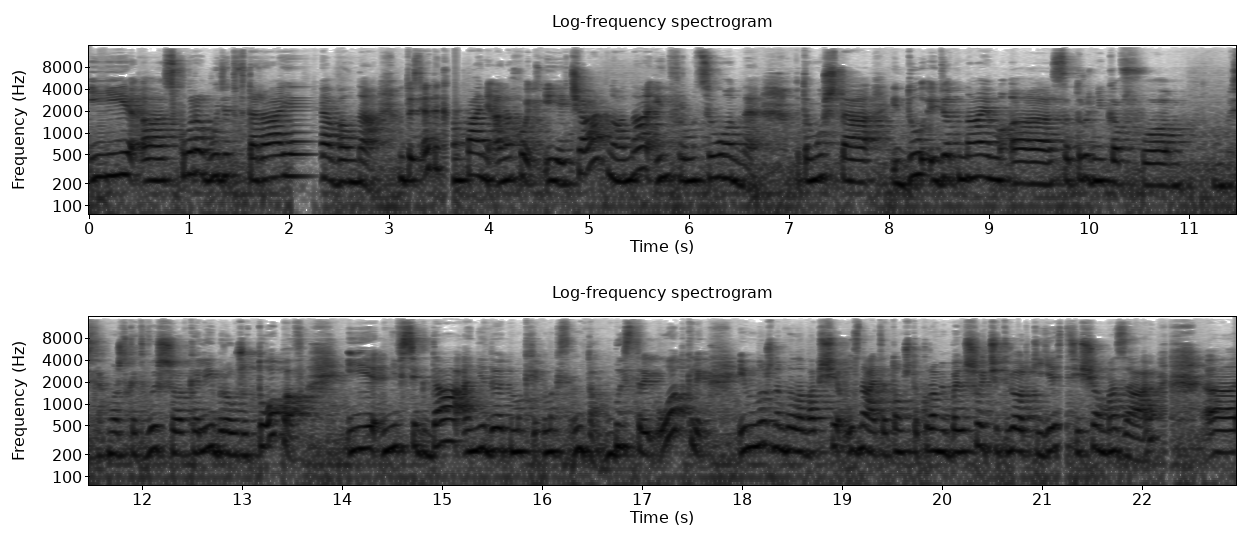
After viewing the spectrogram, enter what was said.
и э, скоро будет вторая волна. Ну, то есть эта компания, она хоть и HR, но она информационная, потому что идет найм э, сотрудников э, если так можно сказать, высшего калибра уже топов, и не всегда они дают ну, там, быстрый отклик. Им нужно было вообще узнать о том, что кроме большой четверки есть еще Мазар, э,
